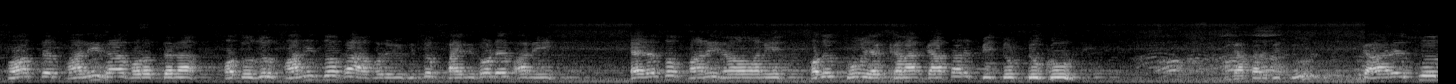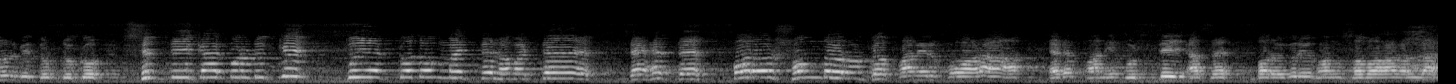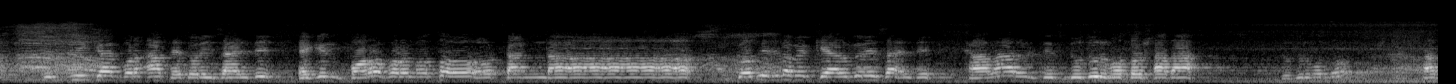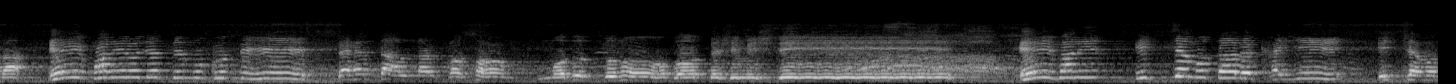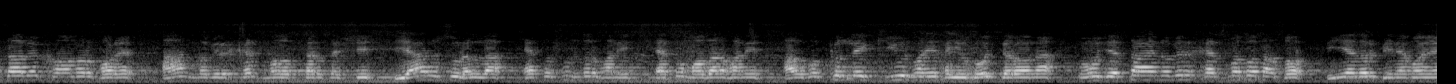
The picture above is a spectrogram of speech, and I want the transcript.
খা ফরত পানি তো খা কিন্তু এটা তো না তুমি একখানা গাতার বিদ্যুৎ ডুকু সুরের ভিতর ঢুকো? সিদ্দিক একবার ঢুকে তুই এক কদম মারতে না মারতে দেহেতে সুন্দর পানির ফোয়ারা। এটা পানি উঠতেই আছে। বড় করে আল্লাহ সিদ্দিক একবার হাতে ধরে চাইল দি একদিন বরফের মতো ঠান্ডা। গভীর ভাবে খেয়াল করে চাইল দি খালার হচ্ছে দুধুর মতো সাদা। দুধুর মতো সাদা। এই পানির যে মুকুতি দেখেন আল্লাহর কসম, মধুর তুনো বহুত বেশি মিষ্টি। এই পানি ইচ্ছে মোতাবেক খাইয়ে, ইচ্ছা মোতাবেক খাওয়ানোর পরে আর নবীর খেদমত তার চাইছি ইয়া রাসূলুল্লাহ, এত সুন্দর ভানি, এত মজার ভানি আলবত করলে কিউর ভানি খাইও রোজ না। তুমি যে তাই নবীর খেদমত আছো ইয়াদের বিনিময়ে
